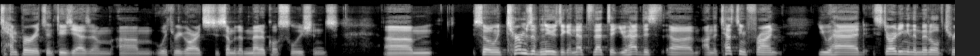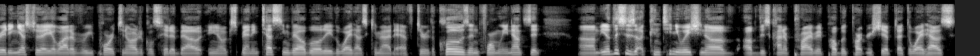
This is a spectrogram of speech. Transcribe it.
temper its enthusiasm um, with regards to some of the medical solutions. Um, so, in terms of news, again, that's that's it. You had this uh, on the testing front. You had starting in the middle of trading yesterday, a lot of reports and articles hit about you know expanding testing availability. The White House came out after the close and formally announced it. Um, you know, this is a continuation of of this kind of private public partnership that the White House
